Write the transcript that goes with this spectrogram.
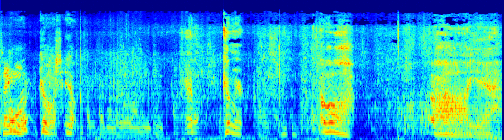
Same Oh one? gosh, yep. I just had one boil on me too. Come here. Oh. Oh, yeah.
